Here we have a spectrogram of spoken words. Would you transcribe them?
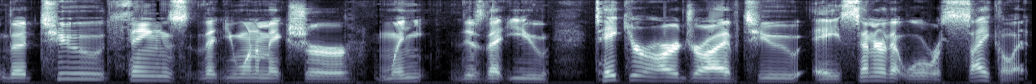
the two things that you want to make sure when you, is that you take your hard drive to a center that will recycle it,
